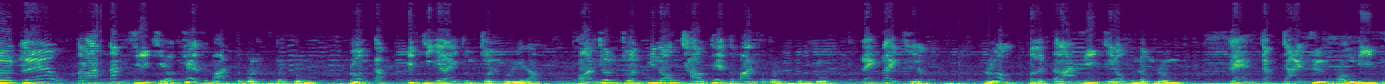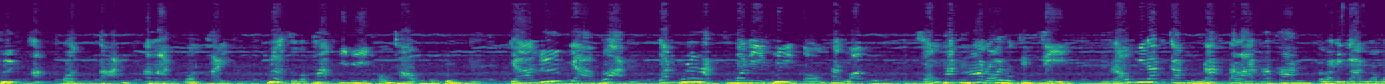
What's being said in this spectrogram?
ปิดแล้วตลาดนัดสีเขียวเทศบาลตำบลพนมรุ้งร่วมกับวิทยาลัยชุมชนบุรีรัมย์ขอเชิญชวนพี่น้องชาวเทศบาลตำบลพนมรุ้งและใกล้เคียง ร่วมเปิดตลาดสีเขียวพนมรุ้งและจับจ่ายซื้อของดีพืชผักปลอดสารอาหารปลอดภัยเพื่อสุขภาพที่ดีของชาวพนมรุ้งอย่าลืมอย่าพลาดวันพฤหัสบดีที่ 2 ธันวาคม 2564 เรามีนัดกันณตลาดอาคารสวัสดิการนบ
